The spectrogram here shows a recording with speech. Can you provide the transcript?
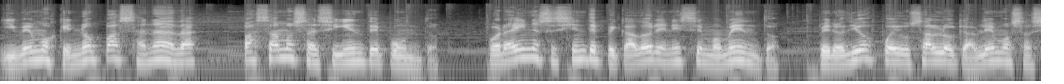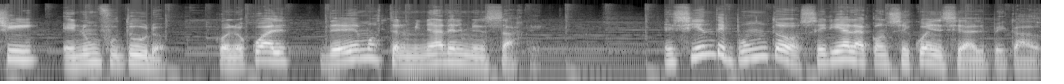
y vemos que no pasa nada, pasamos al siguiente punto. Por ahí no se siente pecador en ese momento, pero Dios puede usar lo que hablemos allí en un futuro, con lo cual debemos terminar el mensaje. El siguiente punto sería la consecuencia del pecado,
